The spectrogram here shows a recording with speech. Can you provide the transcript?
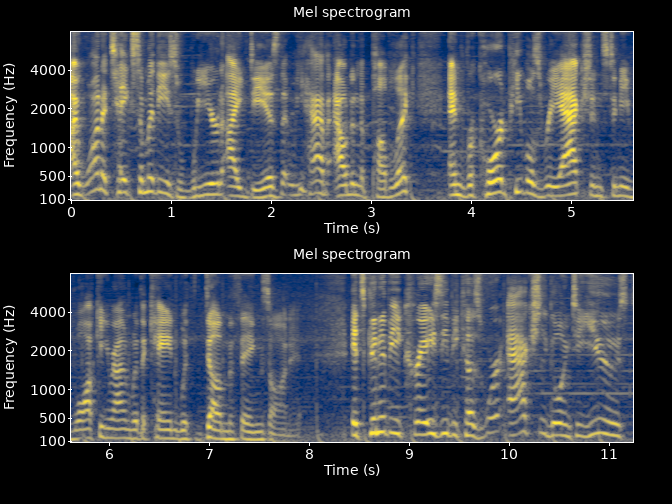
I want to take some of these weird ideas that we have out in the public and record people's reactions to me walking around with a cane with dumb things on it. It's going to be crazy because we're actually going to use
